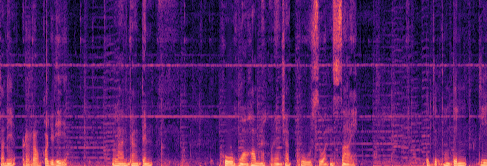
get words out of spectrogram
ตอนนี้เราก็อยู่ที่ลานกลางเต็นท์ ภูหัวห้อมนะเรียนชาติภูสวนทราย เป็นจุดกลางเต็นท์ที่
